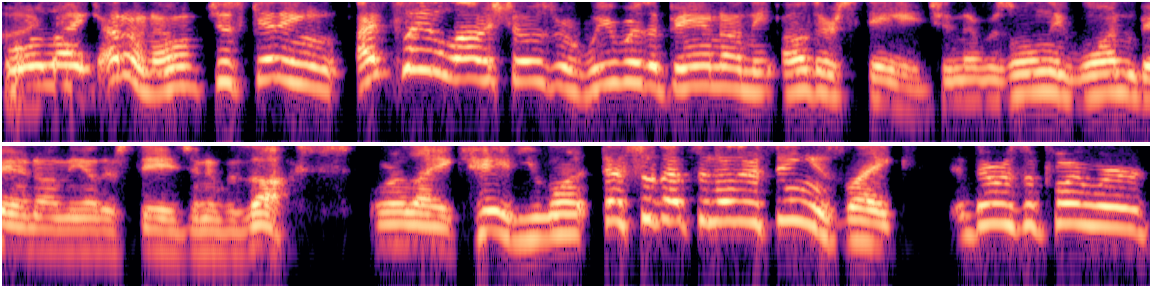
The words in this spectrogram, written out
Or like, I don't know, just getting I've played a lot of shows where we were the band on the other stage and there was only one band on the other stage and it was us. Or like, hey, do you want that's so that's another thing is like there was a point where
